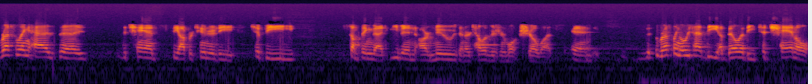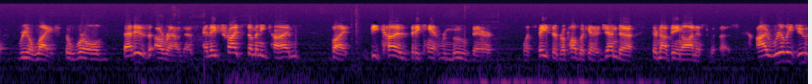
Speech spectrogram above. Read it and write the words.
Wrestling has the, the chance, the opportunity to be something that even our news and our television won't show us. And wrestling always had the ability to channel real life, the world that is around us. And they've tried so many times, but because they can't remove their, let's face it, Republican agenda, they're not being honest with us. I really do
